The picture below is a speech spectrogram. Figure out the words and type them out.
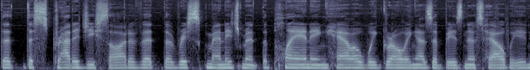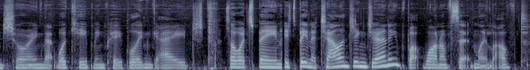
the, the strategy side of it, the risk management, the planning, how are we growing as a business, how are we ensuring that we're keeping people engaged. So it's been it's been a challenging journey, but one I've certainly loved.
